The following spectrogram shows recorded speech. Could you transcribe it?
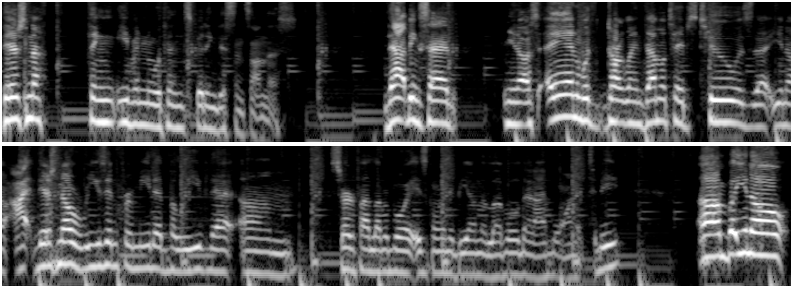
there's nothing even within spitting distance on this. That being said, you know, and with Dark Lane demo tapes too, is that you know, I there's no reason for me to believe that um, Certified Lover Boy is going to be on the level that I want it to be. Um, but you know,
